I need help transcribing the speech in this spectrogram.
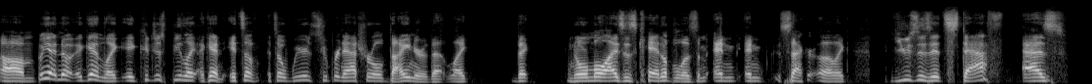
Um, but yeah, no, again, like it could just be like again, it's a it's a weird supernatural diner that like that normalizes cannibalism and and sacri- uh, like uses its staff as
